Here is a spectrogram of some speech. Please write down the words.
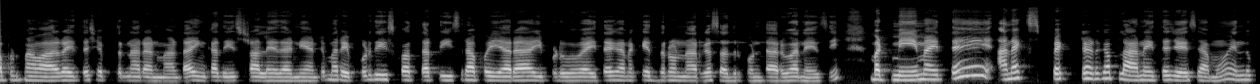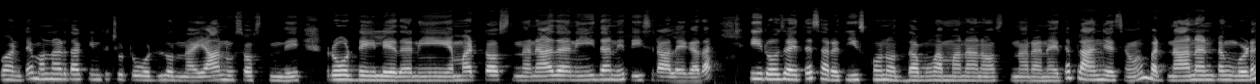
అప్పుడు మా వారైతే చెప్తున్నారనమాట. ఇంకా తీసుకురాలేదండి అంటే, మరి ఎప్పుడు తీసుకొస్తారు? తీసుకురాపోయారా? ఇప్పుడు అయితే గనక ఇద్దరున్నారుగా చదువుకుంటారు అనేసి. బట్ మేమైతే అన్‌ఎక్స్‌పెక్టెడ్‌గా ప్లాన్ అయితే చేశాము. ఎందుకు అంటే మొన్నటిదాకా ఇంటి చుట్టూ ఒడ్లున్నాయి. ఆ నుసొస్తుంది. రోడ్ ఎయలేదని, మట్టొస్తుందని, అదని, ఇదని కదా ఈ రోజు అయితే సరే తీసుకొని వద్దాము అమ్మ, నాన్న వస్తున్నారని అయితే ప్లాన్ చేసాము. బట్ నాన్న అనటం కూడా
